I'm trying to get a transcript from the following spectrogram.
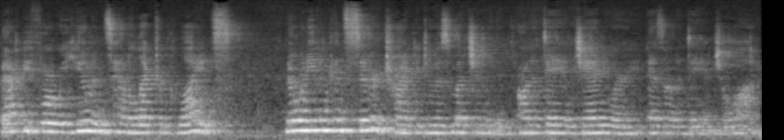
Back before we humans had electric lights, no one even considered trying to do as much in, on a day in January as on a day in July.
